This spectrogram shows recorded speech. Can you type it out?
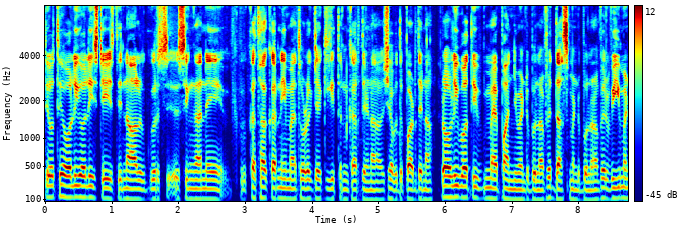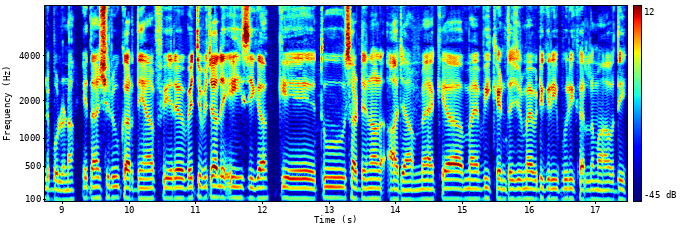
ਤੇ ਉੱਥੇ ਹੌਲੀ ਹੌਲੀ ਸਟੇਜ ਦੇ ਨਾਲ ਗੁਰਸਿੰਘਾਂ ਨੇ ਕਥਾ ਕਰਨੀ, ਮੈਂ ਥੋੜਾ ਜਿਹਾ ਕੀਰਤਨ ਕਰ ਦੇਣਾ, ਸ਼ਬਦ ਪੜ੍ਹ ਦੇਣਾ ਫਿਰ ਹੌਲੀ ਬਹੁਤੀ ਮੈਂ 5 ਮਿੰਟ ਬੋਲਣਾ, ਫਿਰ 10 ਮਿੰਟ ਬੋਲਣਾ, ਫਿਰ 20 ਮਿੰਟ ਬੋਲਣਾ ਇਦਾਂ ਸ਼ੁਰੂ ਕਰਦੇ ਆ ਫਿਰ ਵਿੱਚ ਵਿਚਾਲੇ ਇਹੀ ਸੀਗਾ ਕਿ ਤੂੰ ਸਾਡੇ ਨਾਲ ਆ ਜਾ। ਮੈਂ ਕਿਹਾ ਮੈਂ ਵੀਕਐਂਡ ਤੇ ਸ਼ੁਰੂ, ਮੈਂ ਡਿਗਰੀ ਪੂਰੀ ਕਰ ਲਵਾਂ ਆਪਦੀ।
